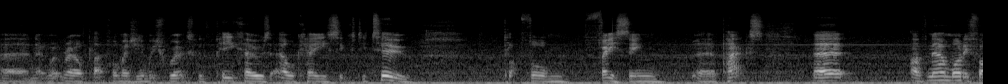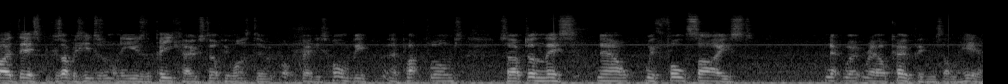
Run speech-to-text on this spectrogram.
uh, network rail platform edging, which works with Peco's LK62 platform facing uh, packs. I've now modified this because obviously he doesn't want to use the Peco stuff, he wants to upgrade his Hornby uh, platforms. So I've done this now with full-sized network rail copings on here.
